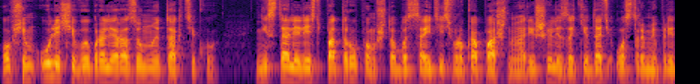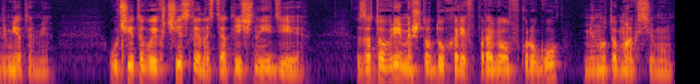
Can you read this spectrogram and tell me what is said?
В общем, уличи выбрали разумную тактику. Не стали лезть по трупам, чтобы сойтись в рукопашную, а решили закидать острыми предметами. Учитывая их численность, отличная идея. За то время, что Духарев провел в кругу, минута максимум,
